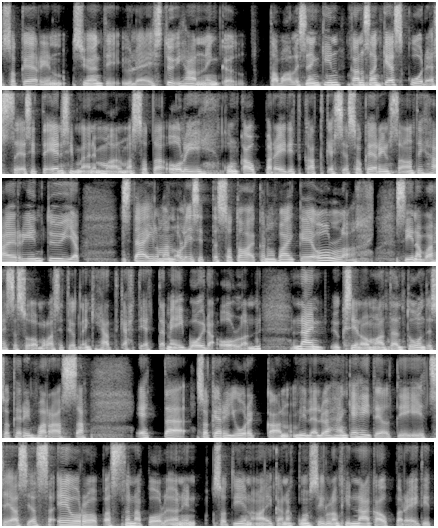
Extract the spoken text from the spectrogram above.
sokerin syönti yleistyi ihan niin tavallisenkin kansan keskuudessa. Ja sitten ensimmäinen maailmansota oli, kun kauppareitit katkesi ja sokerin saanti häiriintyi. Ja sitä ilman oli sitten sota-aikana vaikea olla. Siinä vaiheessa suomalaiset jotenkin hätkähti, että me ei voida olla näin yksin omaan tämän tuontisokerin varassa. Että sokerijuurikkaan viljelyähän kehiteltiin itse asiassa Euroopassa Napoleonin sotien aikana, kun silloinkin nämä kauppareitit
